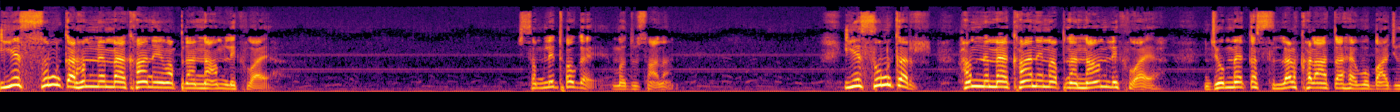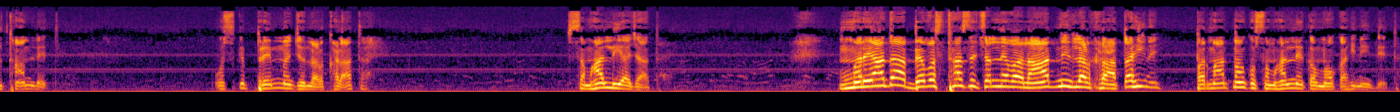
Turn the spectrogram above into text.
ये सुनकर हमने मैखाने में अपना नाम लिखवाया। सम्मिलित हो गए मधुशाला। में ये सुनकर हमने मैखाने में अपना नाम लिखवाया। जो मैकस लड़खड़ाता है, वो बाजू थाम लेते। उसके प्रेम में जो लड़खड़ाता है, संभाल लिया जाता है। मर्यादा व्यवस्था से चलने वाला आदमी लड़खड़ाता ही नहीं, परमात्मा को संभालने का मौका ही नहीं देता।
